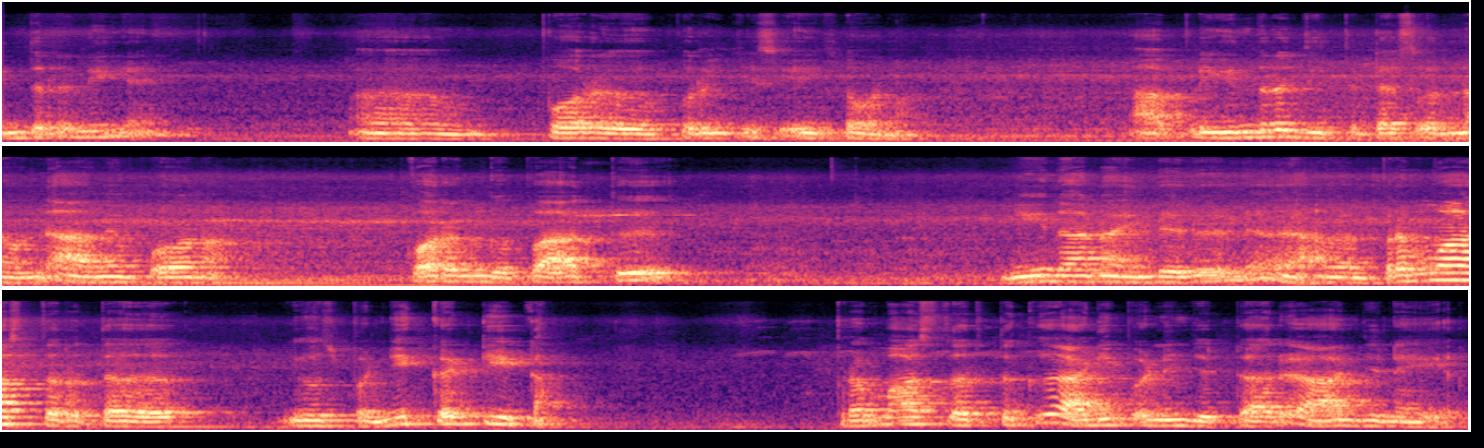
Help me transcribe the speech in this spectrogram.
இந்திரனையே போகிற புரிஞ்சு செய்யணும் அப்படி இந்திரஜித்திட்ட சொன்னோன்னே அவன் போனான். குரங்கு பார்த்து நீதானா இந்த இதுன்னு அவன் பிரம்மாஸ்திரத்தை யூஸ் பண்ணி கட்டிட்டான். பிரம்மாஸ்திரத்துக்கு அடிபணிஞ்சிட்டாரு ஆஞ்சநேயர்.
